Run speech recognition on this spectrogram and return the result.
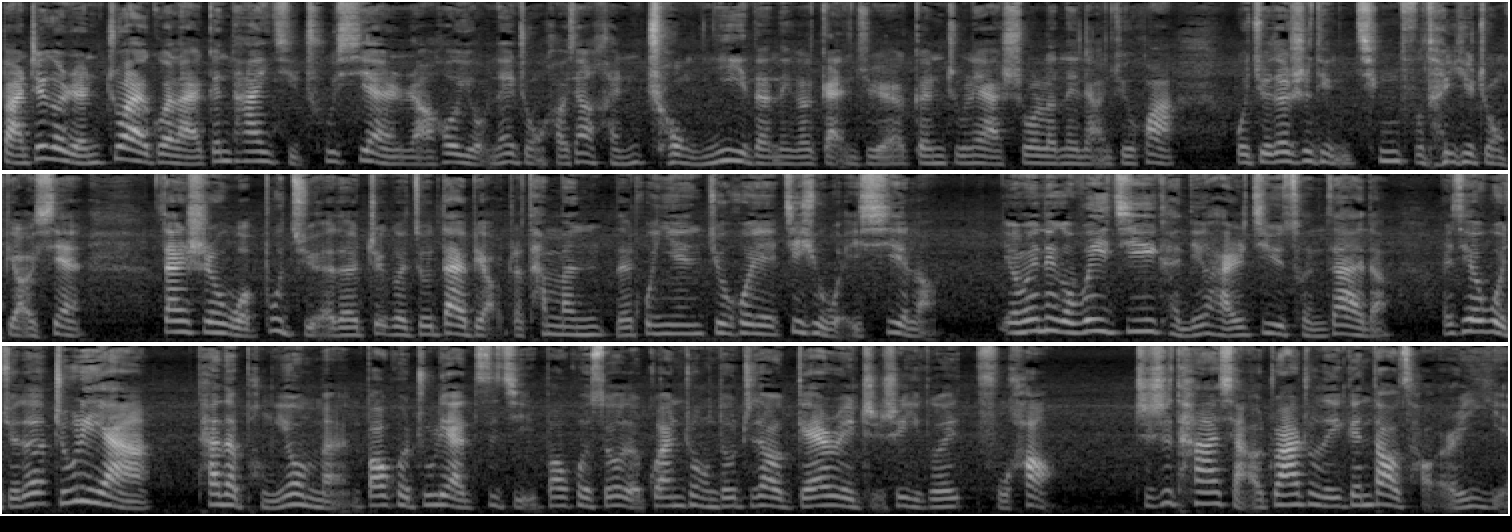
把这个人拽过来，跟他一起出现，然后有那种好像很宠溺的那个感觉，跟茱莉亚说了那两句话，我觉得是挺轻浮的一种表现。但是我不觉得这个就代表着他们的婚姻就会继续维系了，因为那个危机肯定还是继续存在的。而且我觉得茱莉亚他的朋友们，包括茱莉亚自己，包括所有的观众都知道，Gary 只是一个符号，只是他想要抓住的一根稻草而已。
